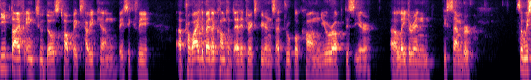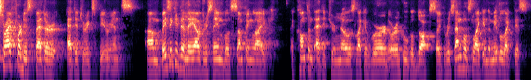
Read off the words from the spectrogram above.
deep dive into those topics, how you can basically uh, provide a better content editor experience at DrupalCon Europe this year, uh, later in December. So we strive for this better editor experience. Um, basically, the layout resembles something like a content editor knows like a Word or a Google Docs. So it resembles like in the middle, like this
